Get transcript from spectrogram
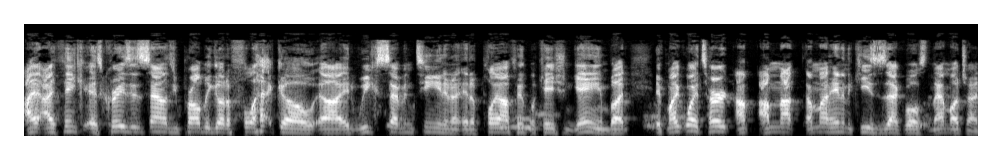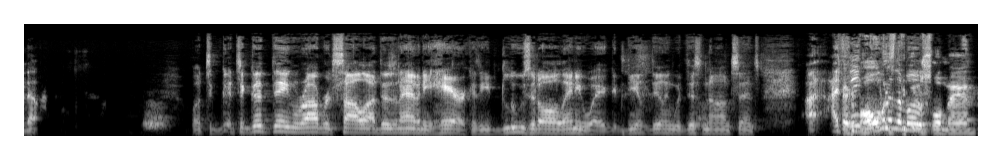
I, I think as crazy as it sounds, you probably go to Flacco uh, in Week 17 in a, in a, playoff implication game. But if Mike White's hurt, I'm, I'm not. I'm not handing the keys to Zach Wilson. That much I know. Well, it's a, it's a good thing Robert Saleh doesn't have any hair because he'd lose it all anyway, deal, dealing with this nonsense. I, I think one of the most man.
